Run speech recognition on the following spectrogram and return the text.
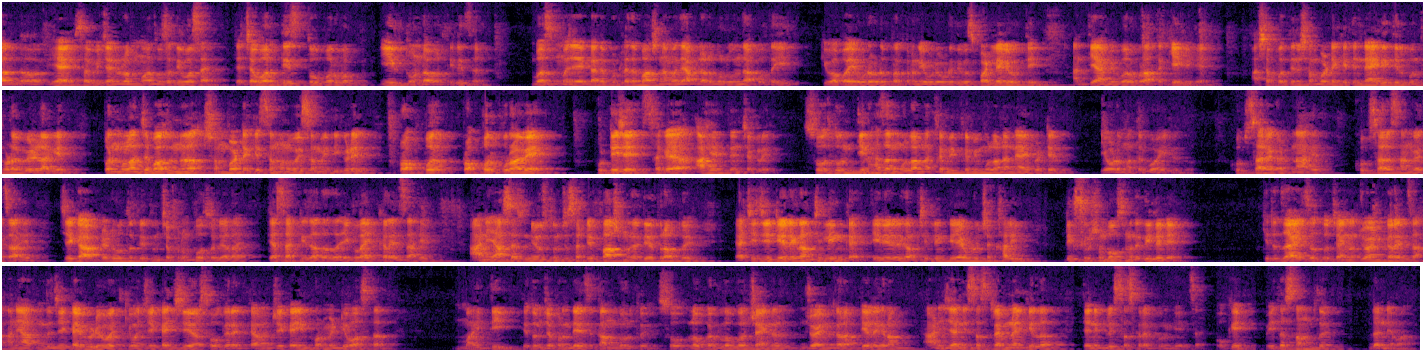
हे आहे सव्वीस जानेवारीला महत्त्वाचा दिवस आहे त्याच्यावरतीच तो बरोबर येईल तोंडावरती रिझल्ट. बस म्हणजे एखाद्या कुठल्या भाषणामध्ये आपल्याला बोलवून दाखवता येईल की बाबा एवढं एवढं प्रकरण एवढे एवढे दिवस पडलेले होते आणि ते आम्ही बरोबर आता केलेले आहे. अशा पद्धतीने शंभर टक्के ते न्याय देतील पण थोडा वेळ लागेल. पण मुलांच्या बाजूनं शंभर टक्के समन्वय समितीकडे प्रॉपर प्रॉपर पुरावे आहेत फुटेज आहेत सगळ्या आहेत त्यांच्याकडे. सो दोन तीन हजार मुलांना कमीत कमी मुलांना न्याय भेटेल एवढं मात्र ग्वाही देतो. खूप साऱ्या घटना आहेत खूप सारं सांगायचं आहे. जे काय अपडेट होतं ते तुमच्यापर्यंत पोहोचवलेलं आहे. त्यासाठी जाता जाता एक लाईक करायचं आहे. आणि अशाच न्यूज तुमच्यासाठी फास्टमध्ये देत राहतोय. याची जी टेलिग्रामची लिंक आहे ती टेलिग्रामची लिंक या व्हिडिओच्या खाली डिस्क्रिप्शन बॉक्समध्ये दिलेली आहे. तिथं जायचं तो चॅनल जॉईन करायचा आणि आतमध्ये जे काही व्हिडिओ आहेत किंवा जे काही चेअर्स वगैरे आहेत किंवा जे काही इन्फॉर्मेटिव्ह असतात माहिती ते तुमच्यापर्यंत द्यायचं काम करतोय. सो लवकरात लवकर चॅनल जॉईन करा टेलिग्राम आणि ज्यांनी सबस्क्राईब नाही केलं त्यांनी प्लीज सबस्क्राईब करून घ्यायचं आहे. ओके मी इथंच सांगतोय धन्यवाद.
